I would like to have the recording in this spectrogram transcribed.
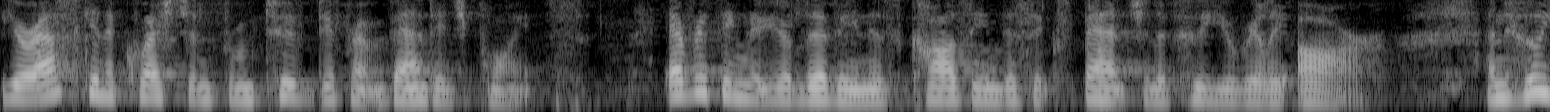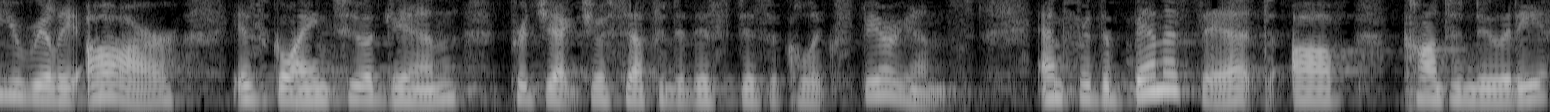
You're asking a question from two different vantage points. Everything that you're living is causing this expansion of who you really are. And who you really are is going to again project yourself into this physical experience. And for the benefit of continuity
